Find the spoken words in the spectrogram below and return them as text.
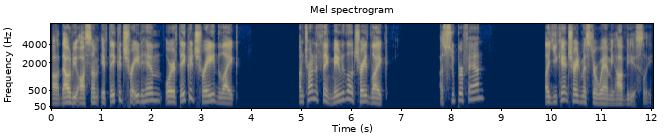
uh, that would be awesome. If they could trade him, or if they could trade like, I'm trying to think. Maybe they'll trade like a super fan. Like you can't trade Mr. Whammy, obviously,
